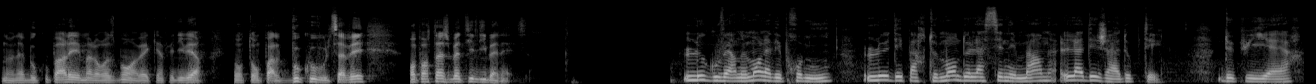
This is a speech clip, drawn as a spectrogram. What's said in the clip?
On en a beaucoup parlé malheureusement avec un fait divers dont on parle beaucoup, vous le savez. Reportage Mathilde Ibanez. Le gouvernement l'avait promis, le département de la Seine-et-Marne l'a déjà adopté. Depuis hier,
